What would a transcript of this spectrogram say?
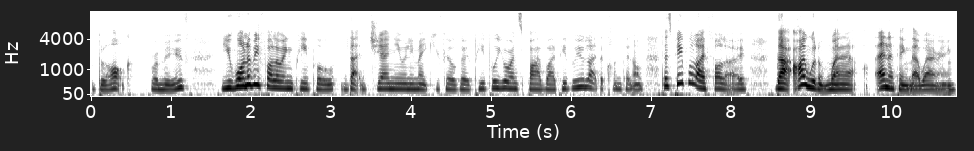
block remove. You want to be following people that genuinely make you feel good, people you're inspired by, people you like the content of. There's people I follow that I wouldn't wear anything they're wearing,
